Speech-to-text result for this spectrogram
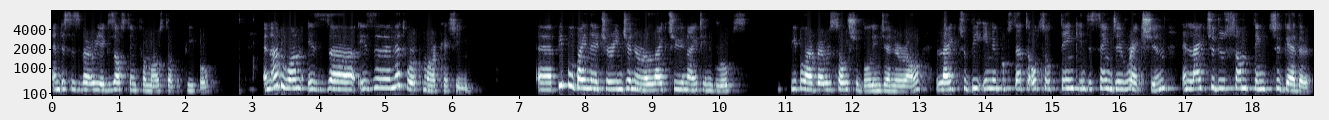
and this is very exhausting for most of the people Another one is, uh, is uh, network marketing. Uh, people by nature in general like to unite in groups. People are very sociable in general, like to be in groups that also think in the same direction and like to do something together.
